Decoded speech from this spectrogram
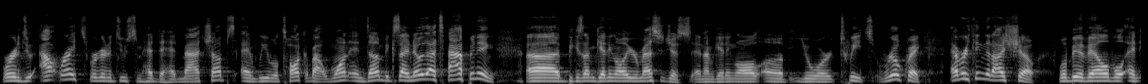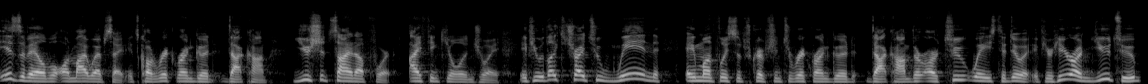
we're gonna do outrights, we're gonna do some head-to-head matchups, and we will talk about one and done because I know that's happening uh, because I'm getting all your messages and I'm getting all of your tweets. Real quick, everything that I show will be available and is available on my website. It's called rickrungood.com you should sign up for it. I think you'll enjoy it. If you would like to try to win a monthly subscription to rickrungood.com, there are two ways to do it. If you're here on YouTube,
